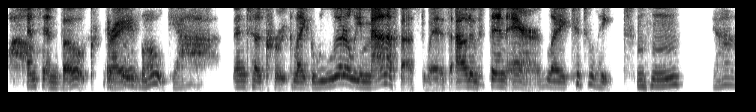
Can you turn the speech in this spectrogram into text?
Wow. And to invoke, And to right? invoke, yeah. and to like literally manifest with out of thin air. Like, Titillate. mhm. Yeah.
